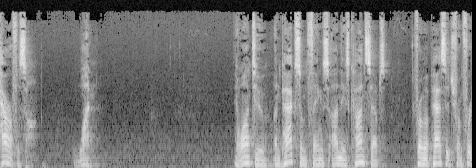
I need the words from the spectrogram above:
Powerful song. One. I want to unpack some things on these concepts from a passage from 1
